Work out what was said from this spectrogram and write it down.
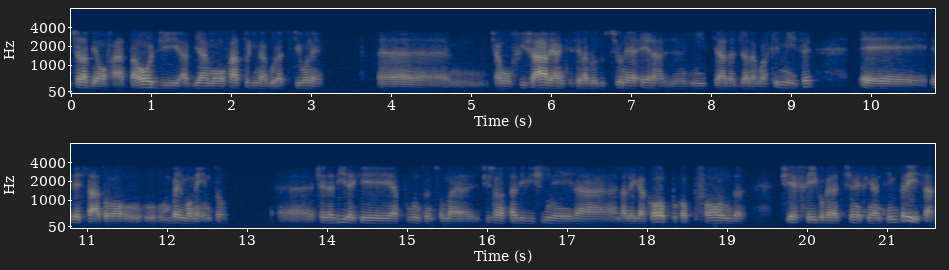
ce l'abbiamo fatta. Oggi abbiamo fatto l'inaugurazione eh, diciamo, ufficiale, anche se la produzione era iniziata già da qualche mese, eh, ed è stato un, un bel momento. Eh, c'è da dire che appunto, insomma, ci sono stati vicini la, la Lega Coop, Coop Fond, CFI Cooperazione Finanza Impresa,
